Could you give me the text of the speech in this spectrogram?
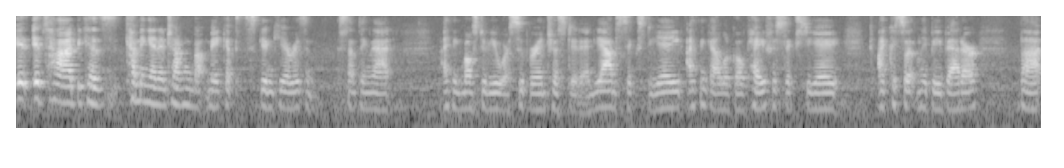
it, it's hard because coming in and talking about makeup skincare isn't something that I think most of you are super interested in. Yeah, I'm 68. I think I look okay for 68. I could certainly be better, but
